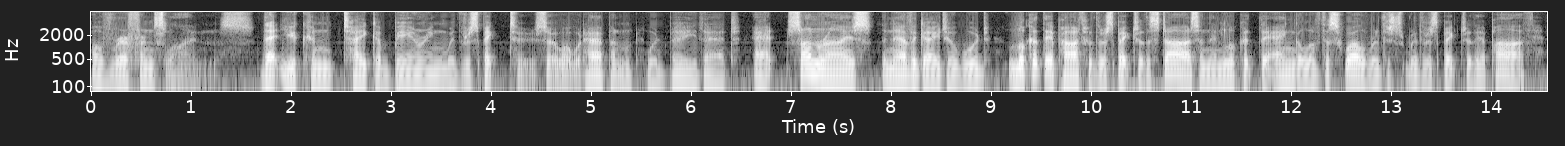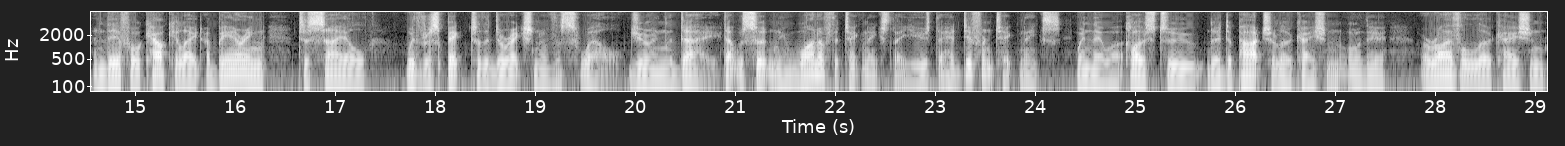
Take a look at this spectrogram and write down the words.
of reference lines that you can take a bearing with respect to. So, what would happen would be that at sunrise, the navigator would look at their path with respect to the stars and then look at the angle of the swell with, with respect to their path, and therefore calculate a bearing to sail with respect to the direction of the swell during the day. That was certainly one of the techniques they used. They had different techniques when they were close to their departure location or their arrival location.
